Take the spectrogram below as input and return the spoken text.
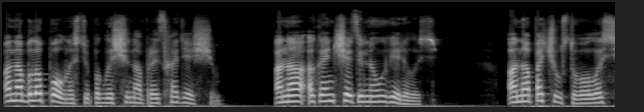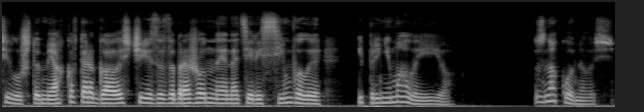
Она была полностью поглощена происходящим. Она окончательно уверилась. Она почувствовала силу, что мягко вторгалась через изображенные на теле символы и принимала ее. Знакомилась.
